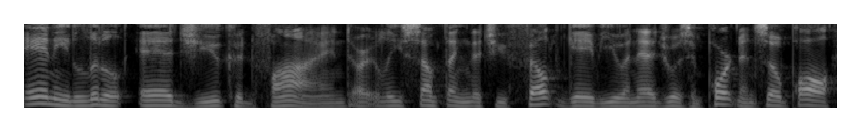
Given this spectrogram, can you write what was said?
any little edge you could find, or at least something that you felt gave you an edge, was important. And so, Paul,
